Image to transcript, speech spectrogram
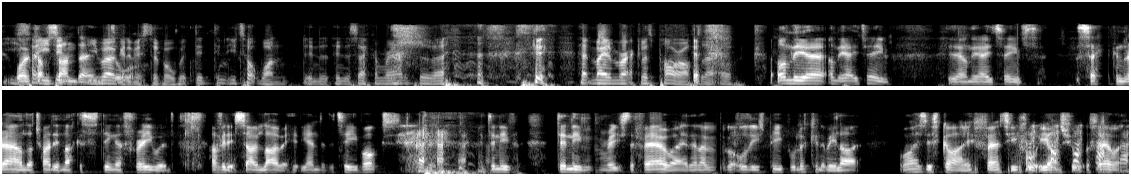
you woke up you Sunday. You were going to miss the ball, but did, not you top one in the in the second round? To, uh, made a miraculous par after that. Or? on the uh, on the 18th, yeah, on the 18th, second round, I tried it like a stinger three wood. I hit it so low it hit the end of the tee box. it, didn't even didn't even reach the fairway. And then I've got all these people looking at me like, why is this guy 30, 40 yards short of the fairway?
